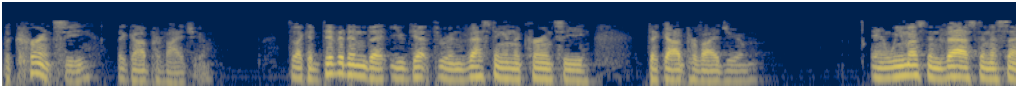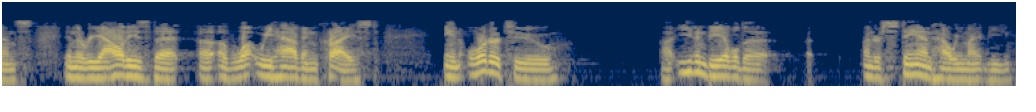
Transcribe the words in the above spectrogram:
the currency that God provides you. It's like a dividend that you get through investing in the currency that God provides you. And we must invest, in a sense, in the realities that uh, of what we have in Christ, in order to uh, even be able to understand how we might be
